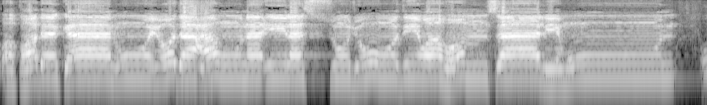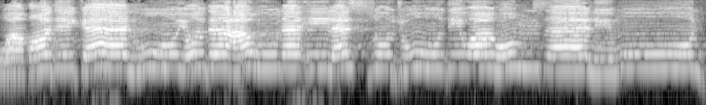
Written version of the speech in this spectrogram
وقد كانوا يدعون إلى السجود وهم سالمون. وقد كانوا يدعون إلى السجود وهم سالمون.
